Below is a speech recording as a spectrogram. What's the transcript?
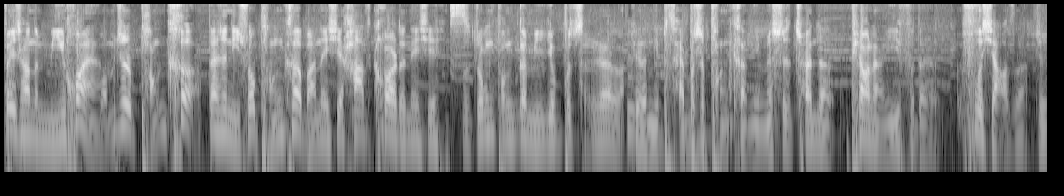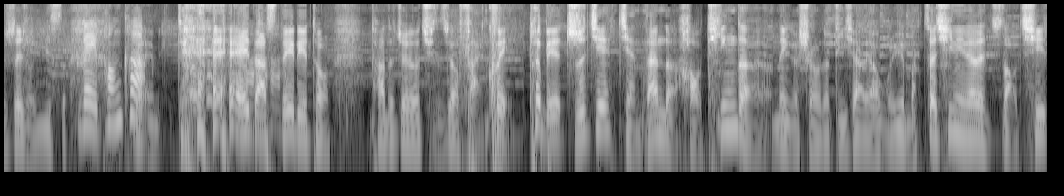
非常的迷幻，我们就是朋克。但是你说朋克吧，那些 hardcore 的那些死忠朋克迷就不承认了，嗯觉得你才不是朋克，你们是穿着漂亮衣服的富小子，就是这种意思。伪朋克，对 对，Ada Stilito，他的这首曲子叫《反馈》，特别直接、简单的、好听的那个时候的地下摇滚乐嘛。在七零年代的早期，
